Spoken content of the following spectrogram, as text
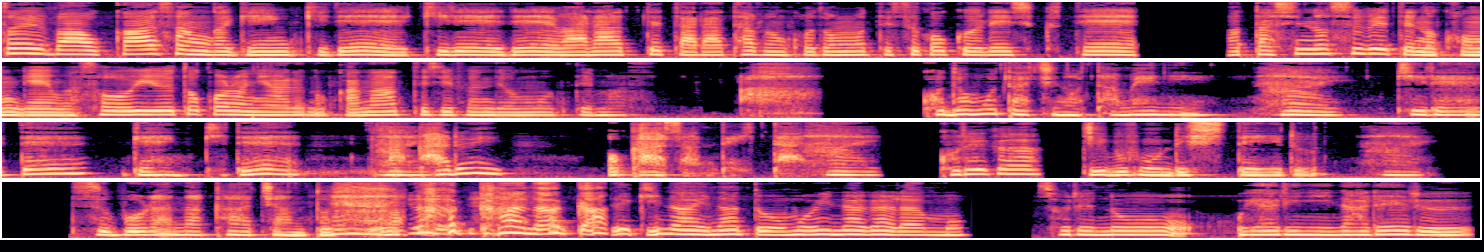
例えばお母さんが元気で綺麗で笑ってたら多分子供ってすごく嬉しくて、私のすべての根源はそういうところにあるのかなって自分で思ってます。あ子供たちのために、はい。綺麗で元気で明るいお母さんでいたい。はい。これが自分を律している。はい。ズボラな母ちゃんとしては、なかなかできないなと思いながらも、それのおやりになれる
